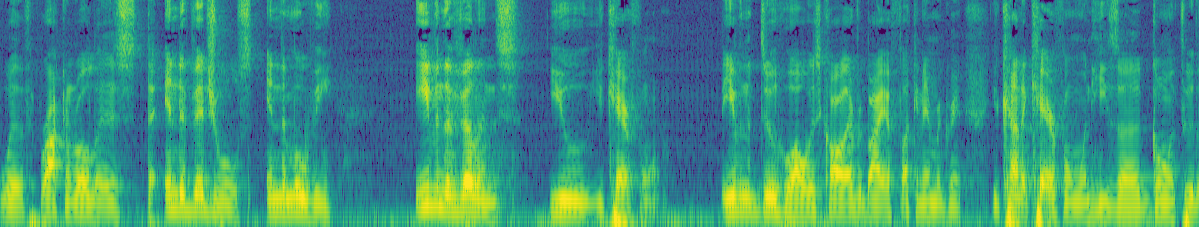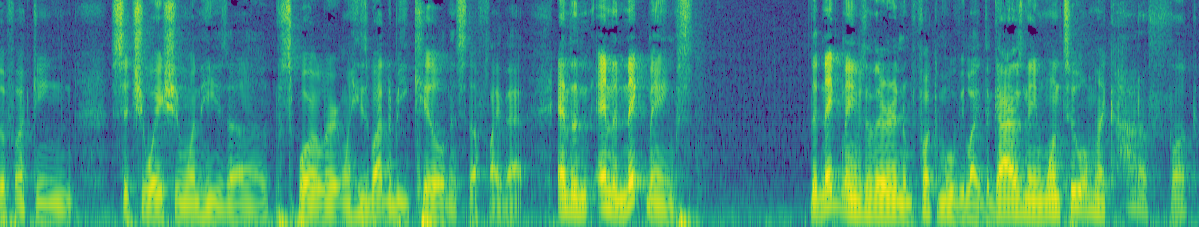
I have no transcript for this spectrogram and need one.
with RocknRolla is the individuals in the movie, even the villains, you you care for them. Even the dude who always call everybody a fucking immigrant, you kind of care for him when he's uh going through the fucking situation when he's uh spoiler alert when he's about to be killed and stuff like that. And the and the nicknames, the nicknames that they're in the fucking movie, like the guy's name One Two. I'm like, how the fuck?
